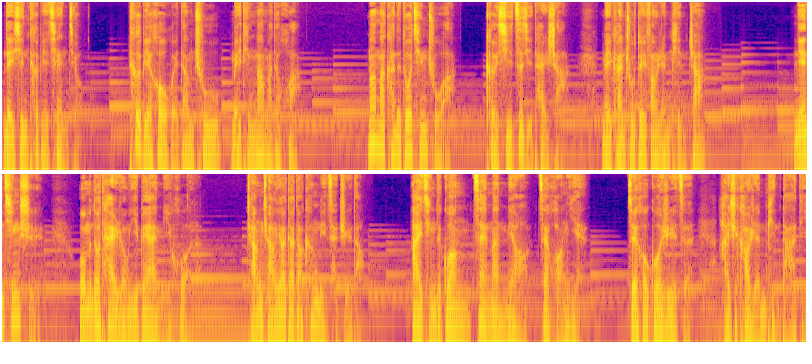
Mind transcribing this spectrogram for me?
内心特别歉疚，特别后悔当初没听妈妈的话。妈妈看得多清楚啊，可惜自己太傻。没看出对方人品渣。年轻时，我们都太容易被爱迷惑了，常常要掉到坑里才知道，爱情的光再曼妙再晃眼，最后过日子还是靠人品打底。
